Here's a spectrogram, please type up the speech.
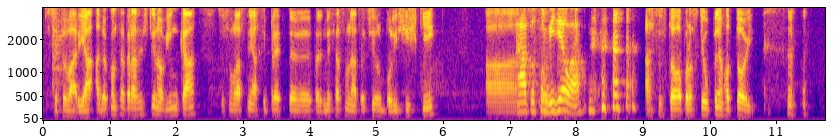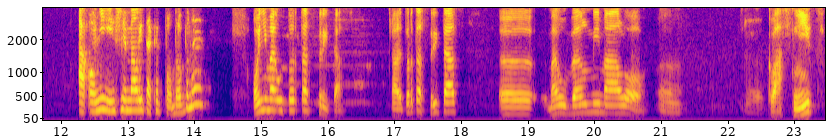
ešte to varia. A dokonca teraz ešte novinka, čo som vlastne asi pred, uh, pred mesiacom natočil, boli šišky. A, a to som toho, videla. a sú z toho proste úplne hotoví. a oni nič nemali také podobné? Oni majú tortas fritas. Ale tortas fritas majú veľmi málo uh, kvasníc,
